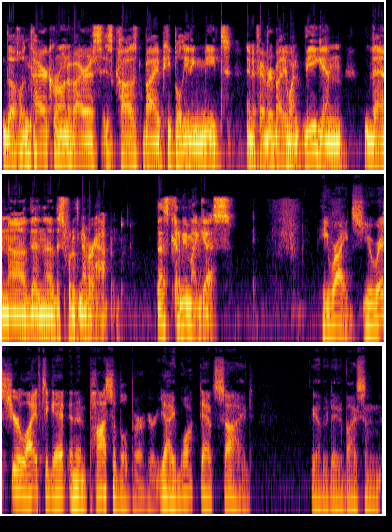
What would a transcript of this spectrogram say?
the whole entire coronavirus is caused by people eating meat, and if everybody went vegan, then uh, then uh, this would have never happened. That's going to be my guess. He writes, You risk your life to get an impossible burger. Yeah, I walked outside the other day to buy some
